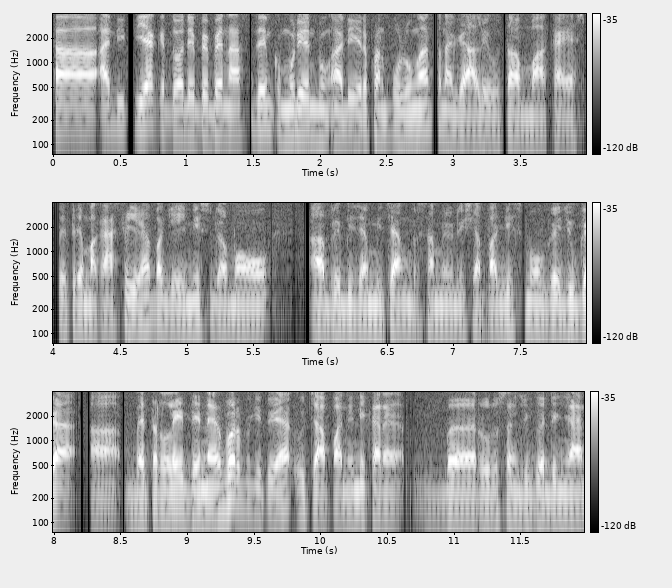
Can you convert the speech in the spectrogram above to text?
uh, Aditya Ketua DPP Nasdem, kemudian Bung Adi Irfan Pulungan tenaga ahli utama KSP. Terima kasih ya pagi ini sudah mau berbincang-bincang bersama Indonesia Pagi. Semoga juga uh, better late than never begitu ya ucapan ini karena berurusan juga dengan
